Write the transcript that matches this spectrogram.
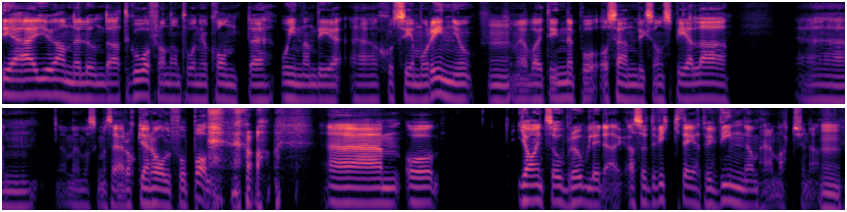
det är ju annorlunda att gå från Antonio Conte och innan det eh, José Mourinho, Mm. som jag varit inne på, och sen liksom spela, ehm, ja, men vad ska man säga, rock'n'roll-fotboll. Och jag är inte så orolig där. Alltså det viktiga är att vi vinner de här matcherna. Mm.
